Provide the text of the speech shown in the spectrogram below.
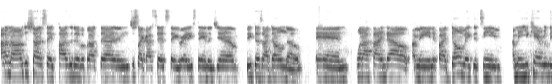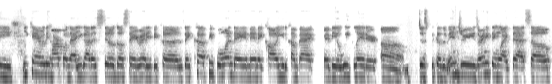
I don't know. I'm just trying to stay positive about that. And just like I said, stay ready, stay in the gym because I don't know. And when I find out, I mean, if I don't make the team, I mean, you can't really you can't really harp on that. You got to still go stay ready because they cut people one day and then they call you to come back maybe a week later, um, just because of injuries or anything like that. So,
